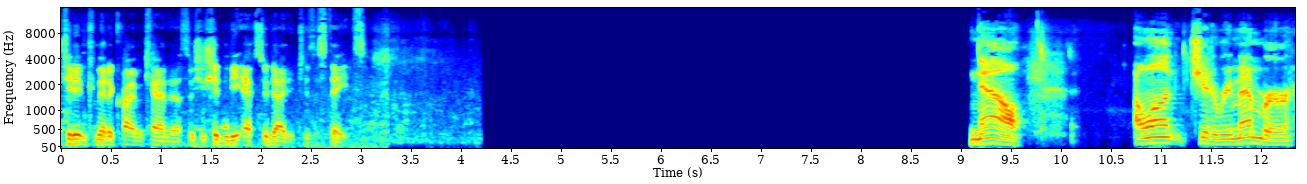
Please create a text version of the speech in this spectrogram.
she didn't commit a crime in Canada, so she shouldn't be extradited to the states. Now, I want you to remember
